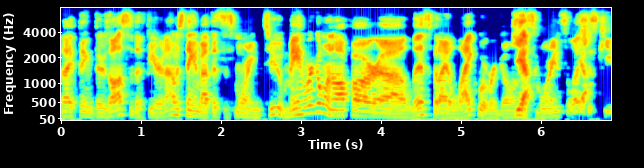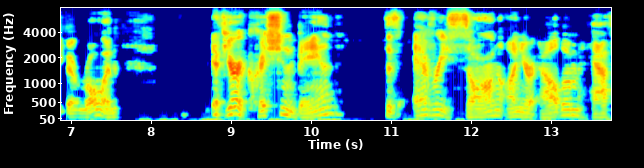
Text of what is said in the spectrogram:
I think there's also the fear, and I was thinking about this this morning too. Man, we're going off our uh, list, but I like where we're going Yeah. this morning, so let's Yeah. just keep it rolling. If you're a Christian band, does every song on your album have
